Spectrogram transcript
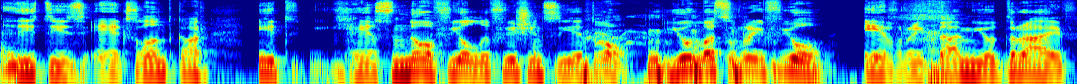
It is excellent car. It has no fuel efficiency at all. you must refuel every time you drive,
